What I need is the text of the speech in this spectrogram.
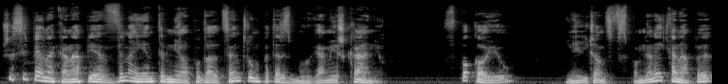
przysypia na kanapie w wynajętym nieopodal centrum Petersburga mieszkaniu. W pokoju, nie licząc wspomnianej kanapy,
